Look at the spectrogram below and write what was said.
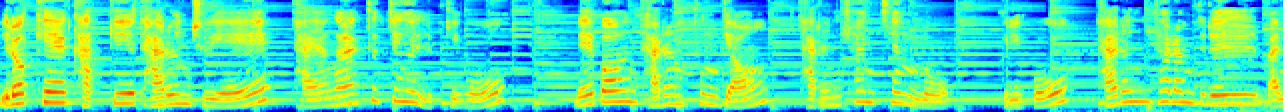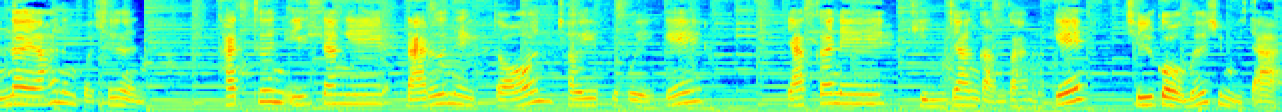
이렇게 각기 다른 주의 다양한 특징을 느끼고 매번 다른 풍경, 다른 산책로, 그리고 다른 사람들을 만나야 하는 것은 같은 일상에 나른해 있던 저희 부부에게 약간의 긴장감과 함께 즐거움을 줍니다.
